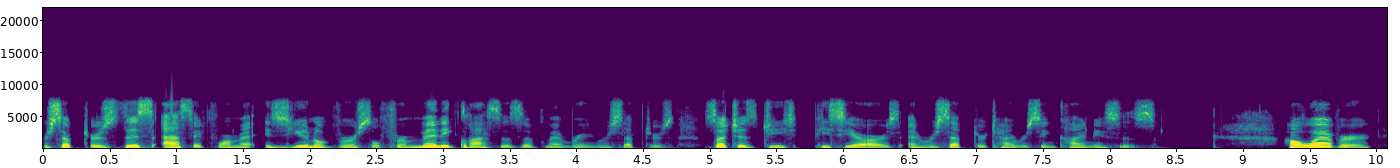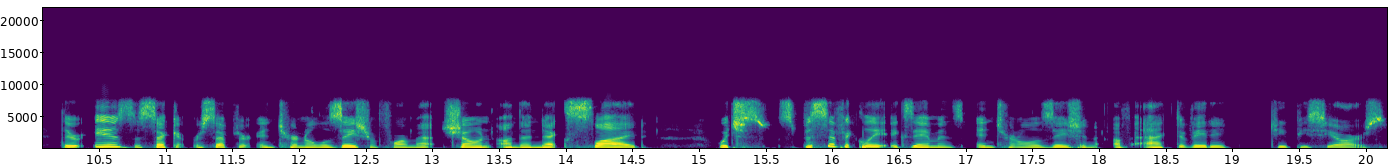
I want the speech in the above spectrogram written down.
receptors, this assay format is universal for many classes of membrane receptors, such as GPCRs and receptor tyrosine kinases. However, there is a second receptor internalization format shown on the next slide, which specifically examines internalization of activated GPCRs.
